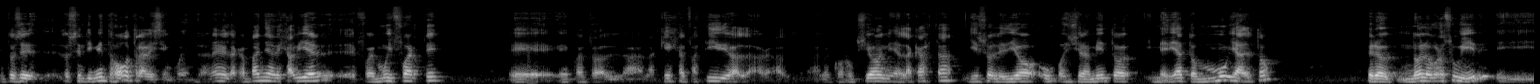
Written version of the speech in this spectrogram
Entonces, los sentimientos otra vez se encuentran. ¿eh? La campaña de Javier eh, fue muy fuerte eh, en cuanto a la, queja, al fastidio, a la, corrupción y a la casta, y eso le dio un posicionamiento inmediato muy alto, pero no logró subir y,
